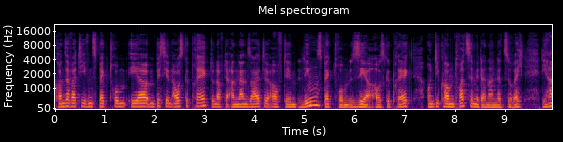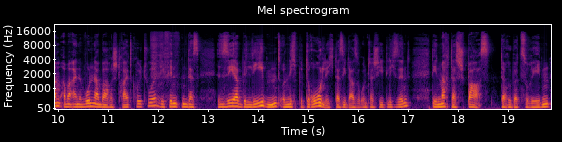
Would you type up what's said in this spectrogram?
konservativen Spektrum eher ein bisschen ausgeprägt und auf der anderen Seite auf dem linken Spektrum sehr ausgeprägt und die kommen trotzdem miteinander zurecht. Die haben aber eine wunderbare Streitkultur, die finden das sehr belebend und nicht bedrohlich, dass sie da so unterschiedlich sind. Denen macht das Spaß darüber zu reden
